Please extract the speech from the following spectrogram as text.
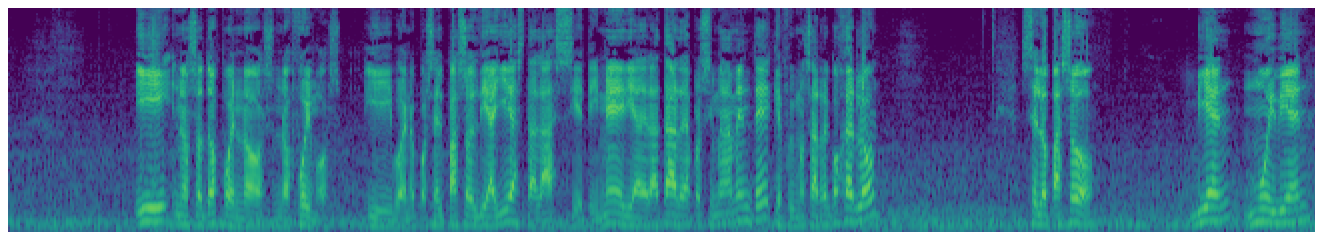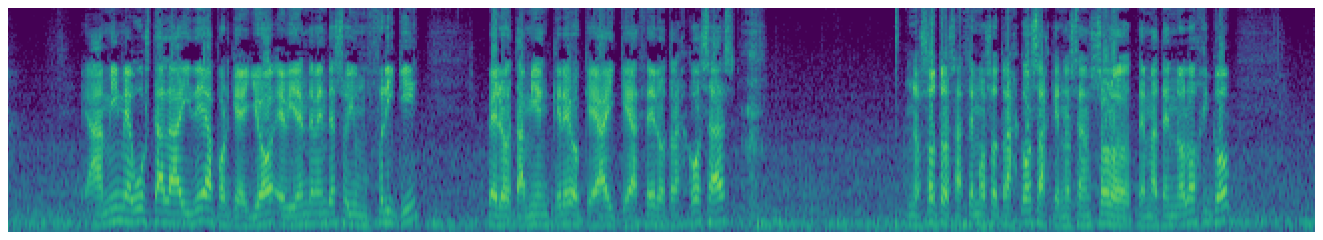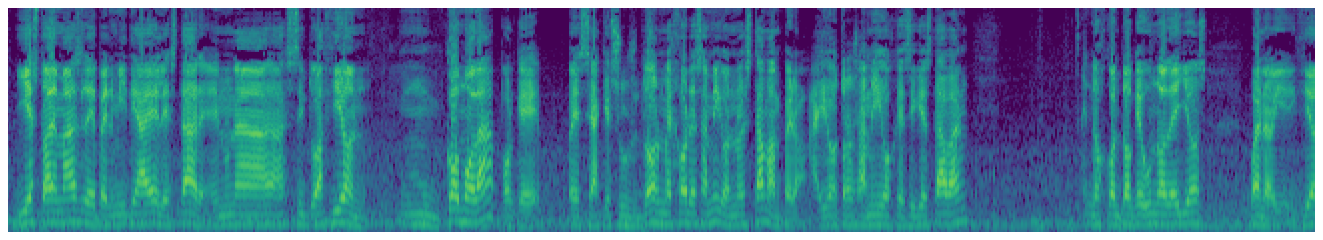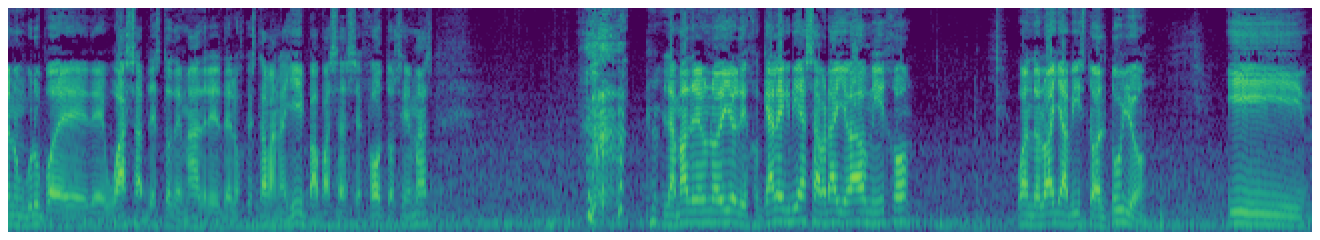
y nosotros pues nos, nos, fuimos. Y bueno, pues él pasó el día allí hasta las 7 y media de la tarde aproximadamente, que fuimos a recogerlo. Se lo pasó bien, muy bien, a mí me gusta la idea porque yo evidentemente soy un friki, pero también creo que hay que hacer otras cosas. Nosotros hacemos otras cosas que no sean solo tema tecnológico y esto además le permite a él estar en una situación mm, cómoda porque pese a que sus dos mejores amigos no estaban, pero hay otros amigos que sí que estaban, nos contó que uno de ellos, bueno, hicieron un grupo de, de WhatsApp de esto de madres de los que estaban allí para pasarse fotos y demás, la madre de uno de ellos dijo, qué alegría se habrá llevado mi hijo cuando lo haya visto al tuyo. Y,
